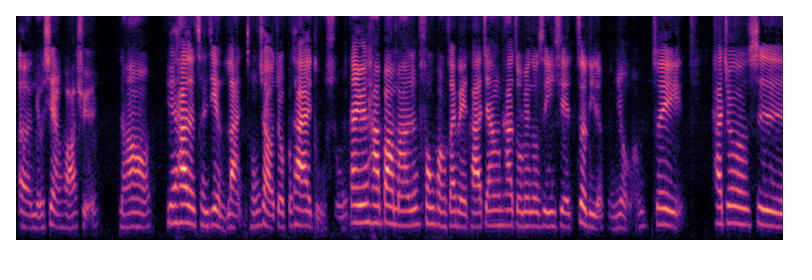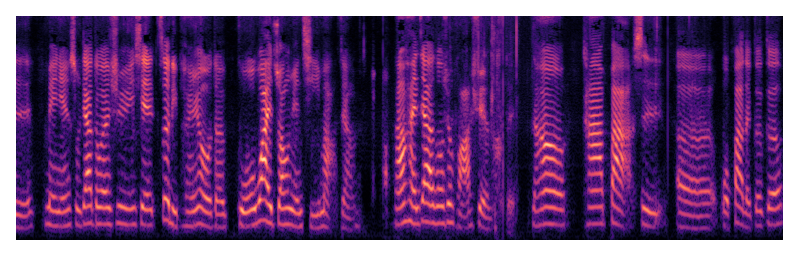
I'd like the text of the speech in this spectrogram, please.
呃纽西兰滑雪。然后，因为他的成绩很烂，从小就不太爱读书，但因为他爸妈就疯狂栽培他，加上他周边都是一些这里的朋友嘛，所以他就是每年暑假都会去一些这里朋友的国外庄园骑马这样，然后寒假的时候去滑雪嘛，对。然后他爸是呃我爸的哥哥，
